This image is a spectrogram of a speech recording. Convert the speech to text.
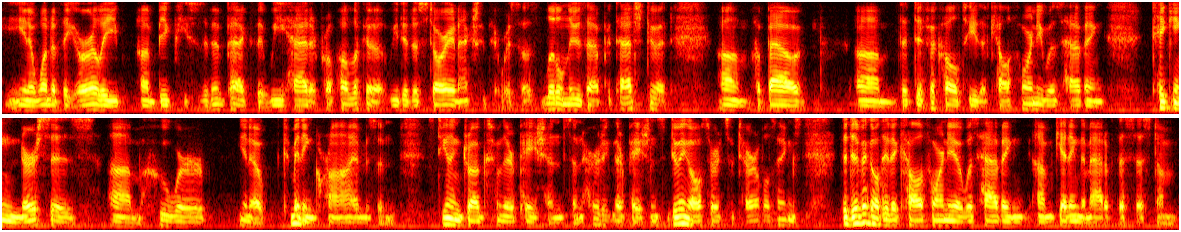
you know, one of the early um, big pieces of impact that we had at ProPublica, we did a story, and actually there was a little news app attached to it um, about um, the difficulty that California was having taking nurses um, who were, you know, committing crimes and stealing drugs from their patients and hurting their patients, doing all sorts of terrible things. The difficulty that California was having um, getting them out of the system.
